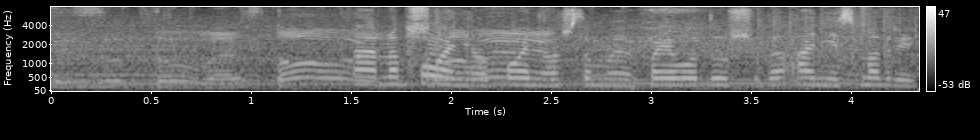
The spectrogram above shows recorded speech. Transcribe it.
ты сутулая. Стой, Наверное, понял, понял, что мы по его душу, да? А, не, смотри.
